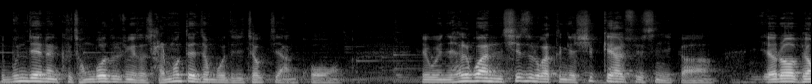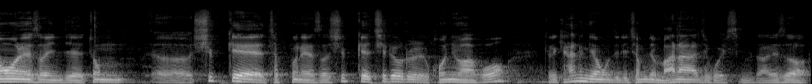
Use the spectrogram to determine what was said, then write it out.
문제는 그 정보들 중에서 잘못된 정보들이 적지 않고 그리고 이제 혈관 시술 같은 게 쉽게 할 수 있으니까 여러 병원에서 이제 좀 어, 쉽게 접근해서 쉽게 치료를 권유하고 그렇게 하는 경우들이 점점 많아지고 있습니다. 그래서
